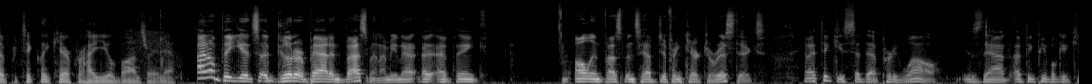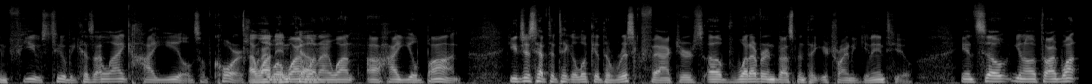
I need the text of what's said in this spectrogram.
uh, particularly care for high yield bonds right now. I don't think it's a good or bad investment. I mean, I, I think all investments have different characteristics, and I think you said that pretty well. Is that I think people get confused too because I like high yields, of course. I want Why, why would I want a high yield bond? You just have to take a look at the risk factors of whatever investment that you're trying to get into. And so, you know, if I want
